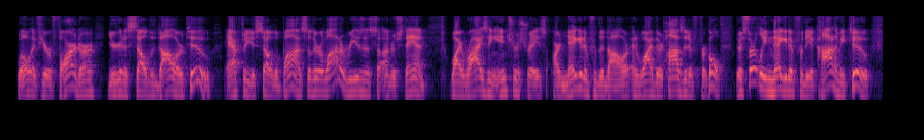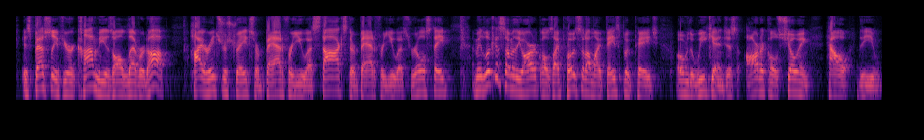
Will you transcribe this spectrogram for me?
well, if you're a foreigner, you're going to sell the dollar too after you sell the bonds. So there are a lot of reasons to understand why rising interest rates are negative for the dollar and why they're positive for gold. They're certainly negative for the economy too, especially if your economy is all levered up higher interest rates are bad for U.S. stocks. They're bad for U.S. real estate. I mean, look at some of the articles I posted on my Facebook page over the weekend, just articles showing how the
